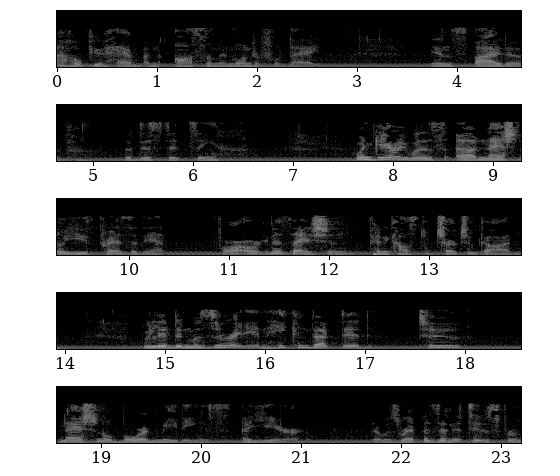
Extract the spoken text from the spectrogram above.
I hope you have an awesome and wonderful day in spite of the distancing. When Gary was a national youth president for our organization, Pentecostal Church of God, we lived in Missouri, and he conducted two national board meetings a year. There was representatives from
